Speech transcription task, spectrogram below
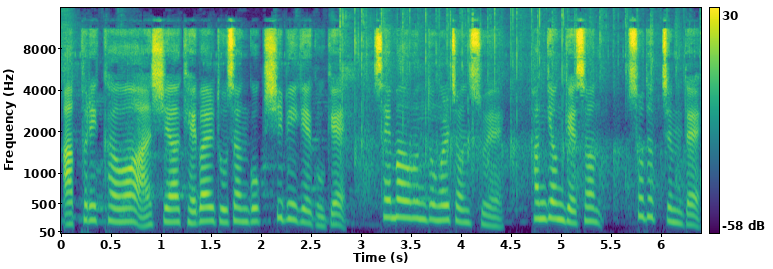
아프리카와 아시아 개발도상국 12개국의 새마을운동을 전수해 환경개선, 소득 증대,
